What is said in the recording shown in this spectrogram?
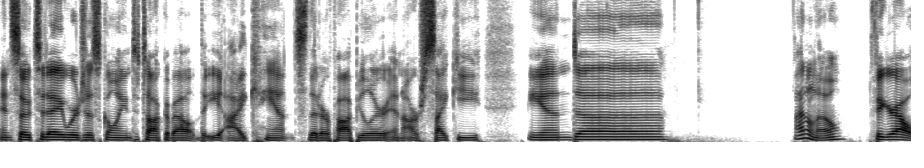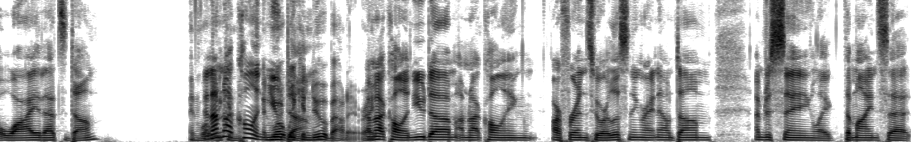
And so today we're just going to talk about the I can'ts that are popular in our psyche and uh I don't know, figure out why that's dumb. And, And I'm not can- calling and you what we can do about it, right? I'm not calling you dumb. I'm not calling our friends who are listening right now dumb. I'm just saying, like, the mindset.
